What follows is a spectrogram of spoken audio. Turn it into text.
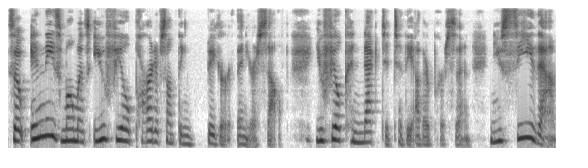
So in these moments, you feel part of something bigger than yourself. You feel connected to the other person. And you see them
